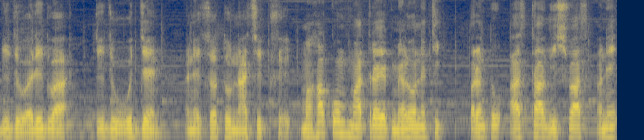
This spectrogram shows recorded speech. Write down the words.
બીજું હરિદ્વાર, ત્રીજું ઉજ્જૈન અને ચોથું નાસિક છે. મહાકુંભ માત્ર એક મેળો નથી, પરંતુ આસ્થા, વિશ્વાસ અને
